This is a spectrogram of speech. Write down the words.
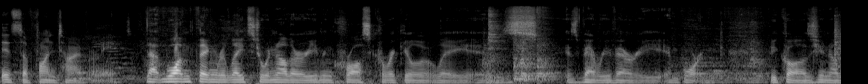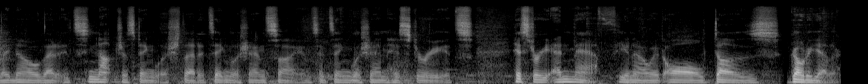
It's a fun time for me. That one thing relates to another, even cross-curricularly, is, is very, very important because, you know, they know that it's not just English, that it's English and science, it's English and history, it's history and math, you know, it all does go together.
